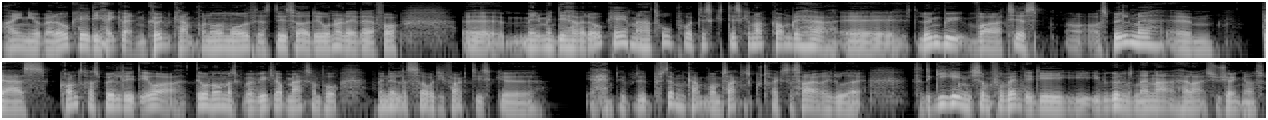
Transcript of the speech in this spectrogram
har egentlig været okay. Det har ikke været en køn kamp på nogen måde, altså det er så det underlag derfor. Øh, men, men det har været okay. Man har tro på, at det skal, det skal nok komme det her. Øh, Lyngby var til at, at spille med. Øh, deres kontraspil, det, det, var, det var noget, man skulle være virkelig opmærksom på. Men ellers så var de faktisk... Øh, ja, det, det er bestemt en kamp, hvor man sagtens skulle trække sig sejrigt ud af. Så det gik egentlig som forventet i, i, i begyndelsen af anden halvleg, synes jeg egentlig også.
